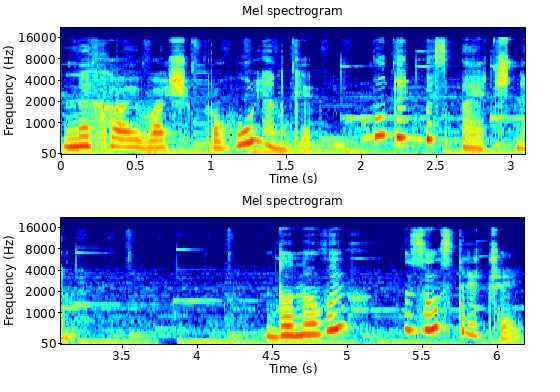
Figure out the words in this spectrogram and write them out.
Нехай ваші прогулянки будуть безпечними. До нових зустрічей!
